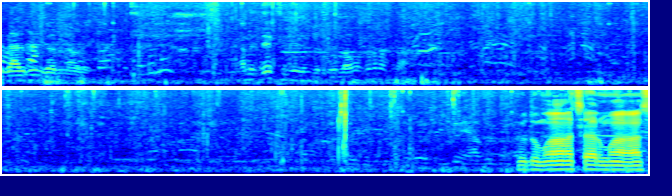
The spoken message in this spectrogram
জায়গা দিন না আমি দেখছি শুধু মাছ আর মাছ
